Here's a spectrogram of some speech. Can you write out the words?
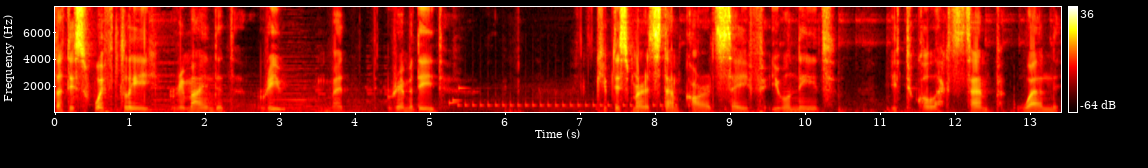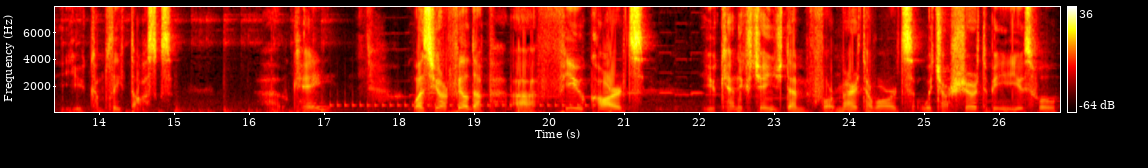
that is swiftly reminded, remed remedied. Keep this merit stamp card safe. You will need it to collect stamp when you complete tasks. Okay. Once you are filled up a few cards, you can exchange them for merit awards, which are sure to be useful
